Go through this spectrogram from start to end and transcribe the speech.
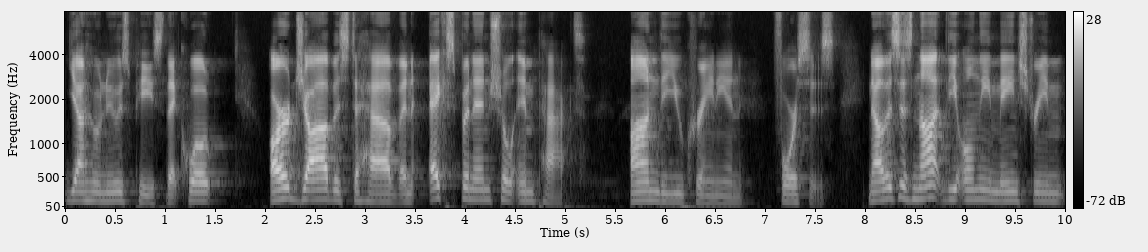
Yahoo News piece that, quote, our job is to have an exponential impact on the Ukrainian forces. Now, this is not the only mainstream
